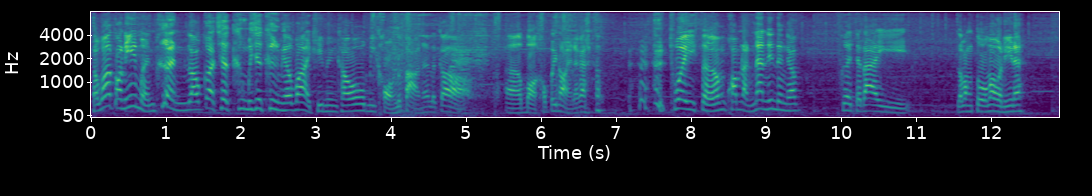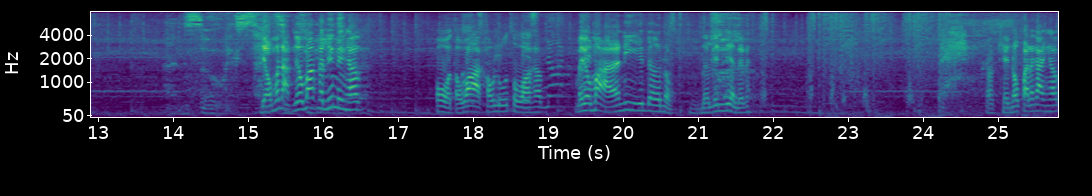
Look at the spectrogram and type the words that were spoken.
แต่ว่าตอนนี้เหมือนเพื่อนเราก็เชื่อครึ่งไม่เชื่อครึ่งนะครับว่าอีกทีมหนึ่งเขามีของหรือเปล่านะแล้วก็บอกเขาไปหน่อยแล้วกันครับ ช่วยเสริมความหนักแน่นนิดนึงครับ เพื่อจะได้ระวังตัวมากกว่านี้นะ so เดี๋ยวมาหนักเร็วมากกันนิดนึงครับ โอ้แต่ว่าเขารู้ตัวครับ ไม่ประมาทนะนี่เดินแบบเดินเลี่ยนๆเลยนะก็เข็นนกไปแล้วกันครับ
